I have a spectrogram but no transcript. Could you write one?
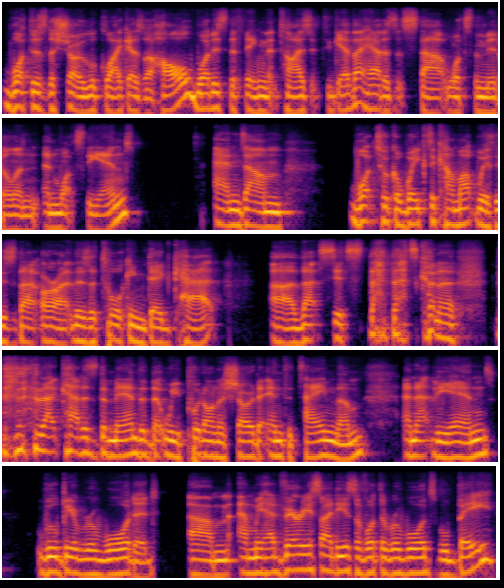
what does the show look like as a whole? What is the thing that ties it together? How does it start? What's the middle and, and what's the end? And um, what took a week to come up with is that all right there's a talking dead cat uh, that sits that that's gonna that cat has demanded that we put on a show to entertain them and at the end will be rewarded. Um, and we had various ideas of what the rewards will be.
